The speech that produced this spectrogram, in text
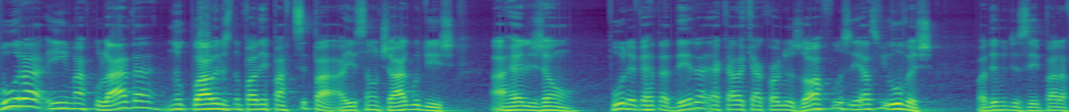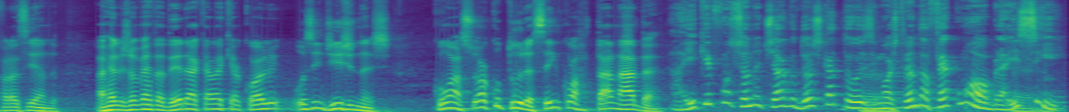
pura e imaculada, no qual eles não podem participar. Aí São Tiago diz: a religião pura e verdadeira é aquela que acolhe os órfãos e as viúvas. Podemos dizer, parafraseando, a religião verdadeira é aquela que acolhe os indígenas com a sua cultura, sem cortar nada. Aí que funciona o Tiago 2,14, é. mostrando a fé com obra, aí é. sim.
